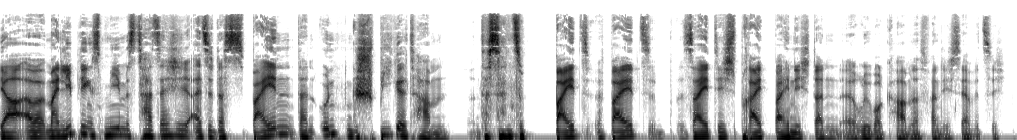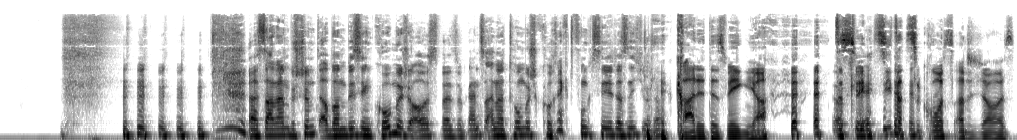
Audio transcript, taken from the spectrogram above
Ja, aber mein Lieblingsmeme ist tatsächlich, als sie das Bein dann unten gespiegelt haben, das dann so beit, beidseitig, breitbeinig dann äh, rüberkam. Das fand ich sehr witzig. Das sah dann bestimmt aber ein bisschen komisch aus, weil so ganz anatomisch korrekt funktioniert das nicht, oder? Gerade deswegen, ja. deswegen Okay. sieht das so großartig aus.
